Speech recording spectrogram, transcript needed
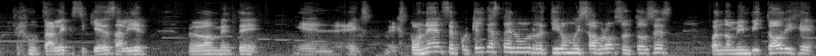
preguntarle que si quiere salir nuevamente en exponerse, porque él ya está en un retiro muy sabroso. Entonces, cuando me invitó dije,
